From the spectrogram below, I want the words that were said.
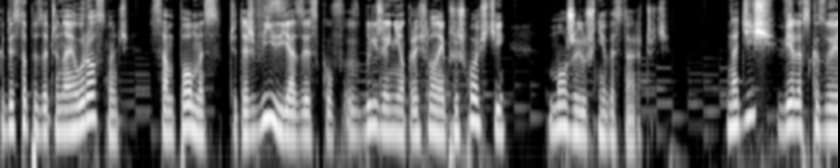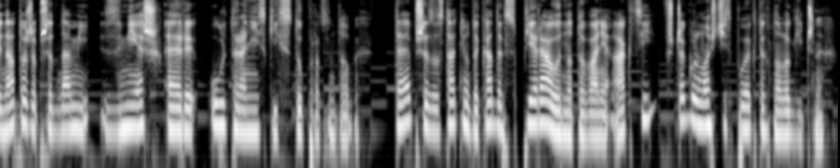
Gdy stopy zaczynają rosnąć, sam pomysł czy też wizja zysków w bliżej nieokreślonej przyszłości może już nie wystarczyć. Na dziś wiele wskazuje na to, że przed nami zmierzch ery ultraniskich stóp procentowych. Te przez ostatnią dekadę wspierały notowania akcji, w szczególności spółek technologicznych.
